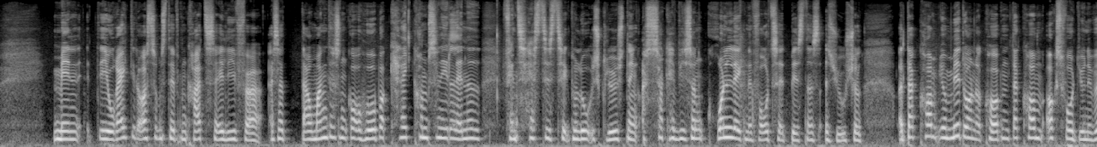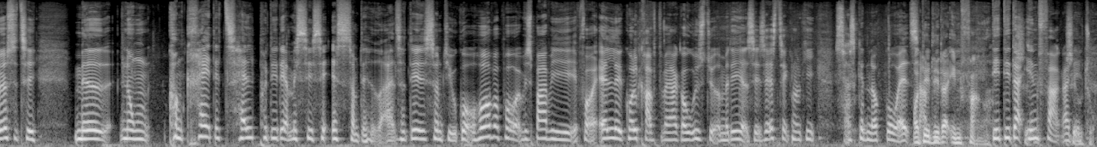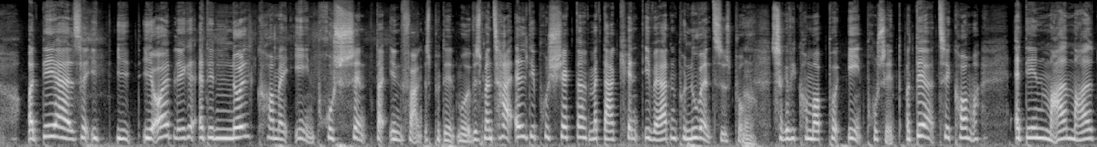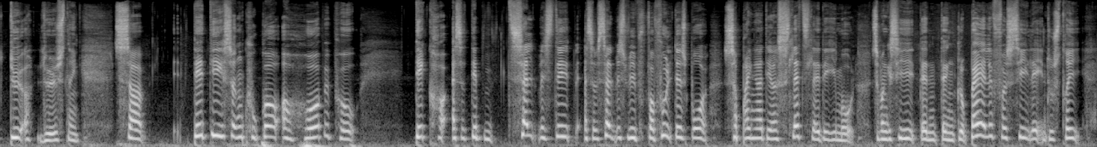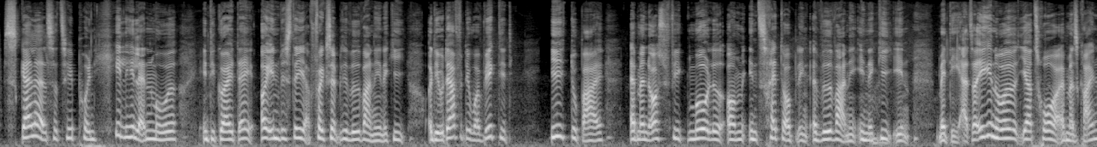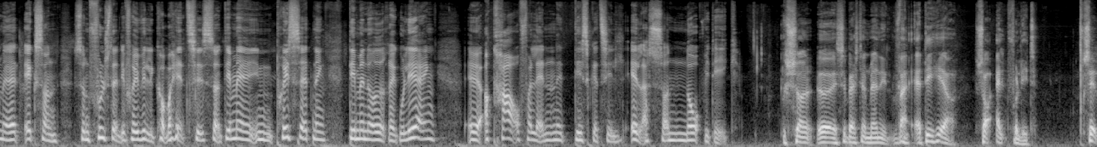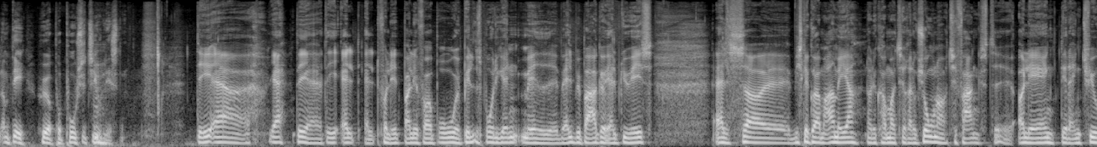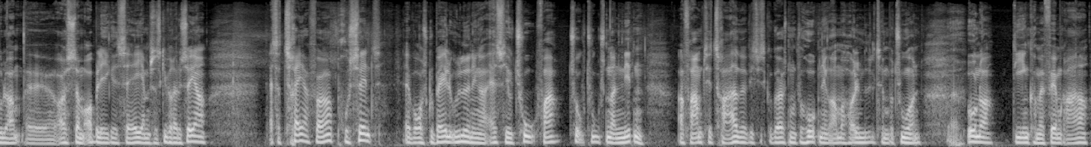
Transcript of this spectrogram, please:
Men det er jo rigtigt også, som Steffen Kratz sagde lige før, altså der er jo mange, der sådan går og håber, kan der ikke komme sådan et eller andet fantastisk teknologisk løsning, og så kan vi sådan grundlæggende fortsætte business as usual. Og der kom jo midt under koppen, der kom Oxford University med nogle konkrete tal på det der med CCS, som det hedder. Altså det, som de jo går og håber på, at hvis bare vi får alle kulkraftværker udstyret med det her CCS-teknologi, så skal det nok gå alt sammen. Og det er det, der indfanger Det er det, der indfanger CO2. det. Og det er altså i, i, i øjeblikket, at det 0,1 procent, der indfanges på den måde. Hvis man tager alle de projekter, der er kendt i verden på nuværende tidspunkt, ja. så kan vi komme op på 1 procent. Og dertil kommer, at det er en meget, meget dyr løsning. Så det, de sådan kunne gå og håbe på, det, altså det, selv, hvis det, altså selv hvis vi får fuldt det spor, så bringer det os slet, slet ikke i mål. Så man kan sige, at den, den globale fossile industri skal altså til på en helt, helt anden måde, end de gør i dag, og investere for eksempel i vedvarende energi. Og det er jo derfor, det var vigtigt i Dubai, at man også fik målet om en tredobling af vedvarende energi ind. Men det er altså ikke noget, jeg tror, at man skal regne med, at Exxon sådan fuldstændig frivilligt kommer hen til. Så det med en prissætning, det med noget regulering øh, og krav for landene, det skal til. Ellers så når vi det ikke. Så øh, Sebastian Manil, hvad er det her så alt for lidt? Selvom det hører på positivlisten. Det er, ja, det er, det er alt, alt for lidt. Bare lige for at bruge billedsprog igen med øh, Valby Bakke og d'Huez. Altså, øh, vi skal gøre meget mere, når det kommer til reduktioner, til fangst øh, og læring. Det er der ingen tvivl om. Øh, også som oplægget sagde, jamen, så skal vi reducere altså 43 procent af vores globale udledninger af CO2 fra 2019 og frem til 30, hvis vi skal gøre os nogle forhåbninger om at holde middeltemperaturen ja. under de 1,5 grader.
